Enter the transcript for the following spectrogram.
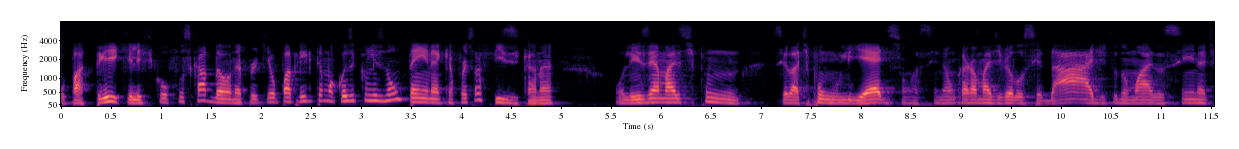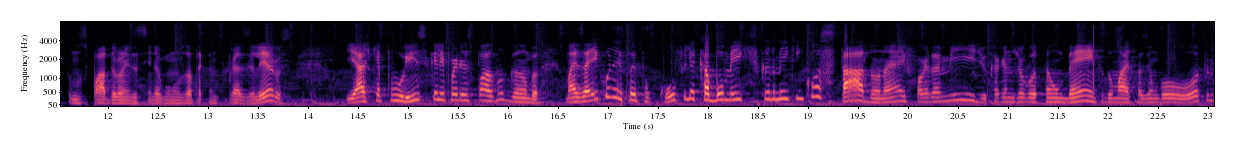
o, Patrick, ele ficou ofuscadão, né? Porque o Patrick tem uma coisa que o Lins não tem, né? Que é a força física, né? O Lins é mais tipo um, sei lá, tipo um Lee Edson, assim, né? Um cara mais de velocidade e tudo mais, assim, né? Tipo nos padrões, assim, de alguns atacantes brasileiros. E acho que é por isso que ele perdeu espaço no Gamba. Mas aí quando ele foi pro Kofu, ele acabou meio que ficando meio que encostado, né? E fora da mídia, o cara não jogou tão bem, tudo mais, fazer um gol ou outro.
